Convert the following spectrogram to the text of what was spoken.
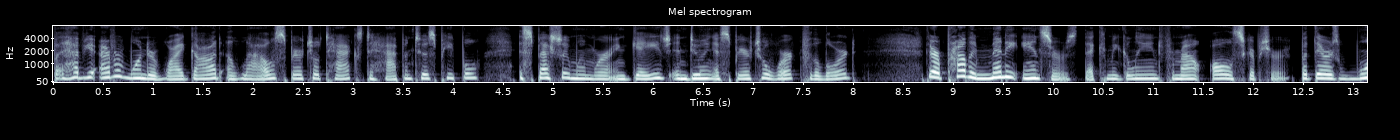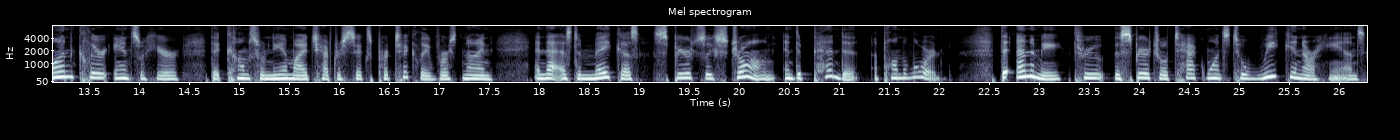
But have you ever wondered why God allows spiritual attacks to happen to his people, especially when we're engaged in doing a spiritual work for the Lord? There are probably many answers that can be gleaned from out all of Scripture, but there is one clear answer here that comes from Nehemiah chapter 6, particularly verse 9, and that is to make us spiritually strong and dependent upon the Lord. The enemy, through the spiritual attack, wants to weaken our hands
